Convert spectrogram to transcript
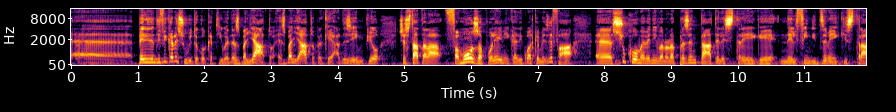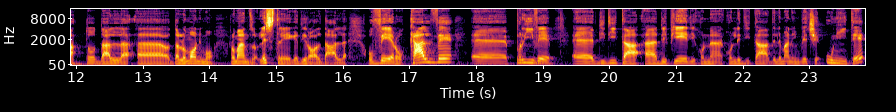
eh, per identificare subito col cattivo ed è sbagliato. È sbagliato perché, ad esempio, c'è stata la famosa polemica di qualche mese fa eh, su come venivano rappresentate le streghe nel film di Zemeckis tratto dal, eh, dall'omonimo romanzo Le streghe di Roald Dahl, ovvero calve eh, prive eh, di dita eh, dei piedi con, con, le dita delle mani invece unite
